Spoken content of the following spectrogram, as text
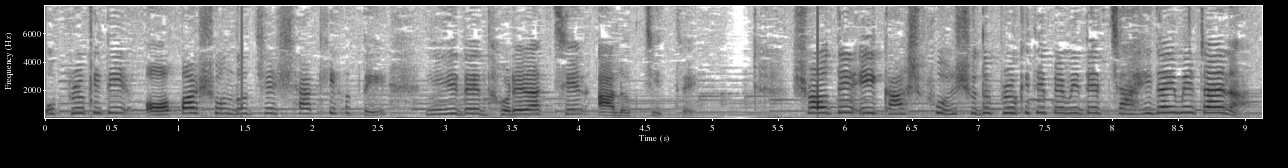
ও প্রকৃতির অপার সৌন্দর্যের সাক্ষী হতে নিজেদের ধরে রাখছেন আলোকচিত্রে। শরতের এই কাশফুল শুধু প্রকৃতি প্রেমীদের চাহিদাই মেটায় না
